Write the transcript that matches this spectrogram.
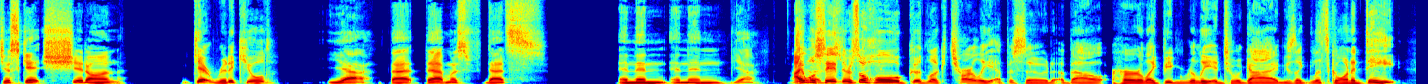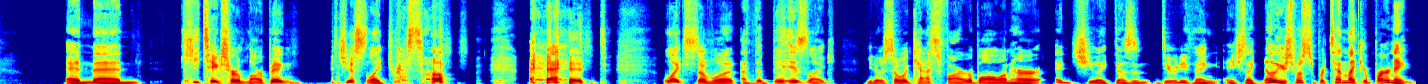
just get shit on. get ridiculed. Yeah, that that must that's and then and then yeah. I will say there's a whole Good Luck Charlie episode about her like being really into a guy and he's like, let's go on a date. And then he takes her LARPing just like dress up. And like someone the bit is like, you know, someone casts fireball on her and she like doesn't do anything. And she's like, No, you're supposed to pretend like you're burning.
